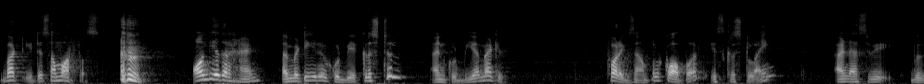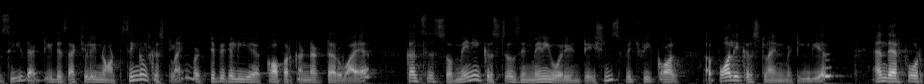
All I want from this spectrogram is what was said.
but it is amorphous. On the other hand a material could be a crystal and could be a metal. For example, copper is crystalline and as we will see that it is actually not single crystalline, but typically a copper conductor wire consists of many crystals in many orientations which we call a polycrystalline material and therefore,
